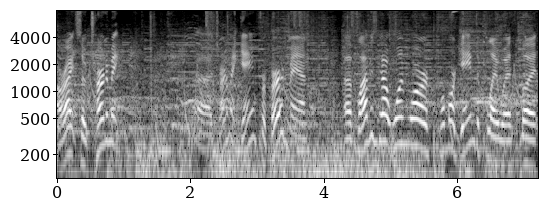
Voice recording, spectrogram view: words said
All right, so tournament uh, tournament game for Birdman. Uh, Flavy's got one more one more game to play with, but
